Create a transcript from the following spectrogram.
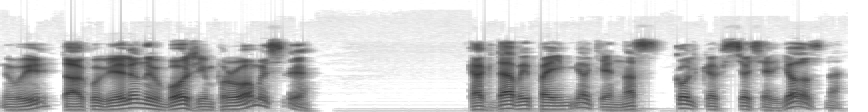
«Вы так уверены в Божьем промысле?» Когда вы поймете, насколько все серьезно,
